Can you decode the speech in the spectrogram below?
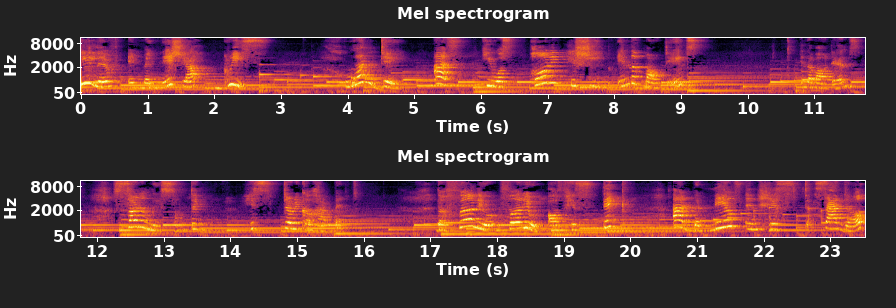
He lived in Magnesia, Greece. One day, as he was herding his sheep in the mountains, in the mountains, suddenly something hysterical happened. The ferrule of his stick and the nails in his sandal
